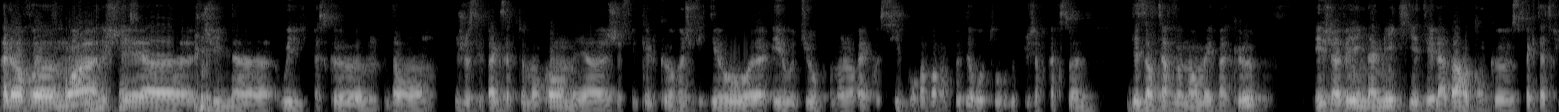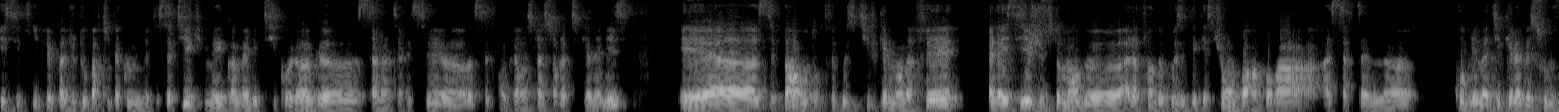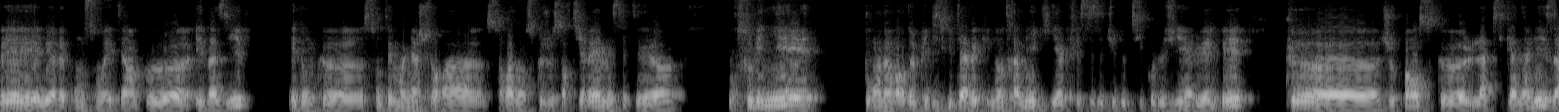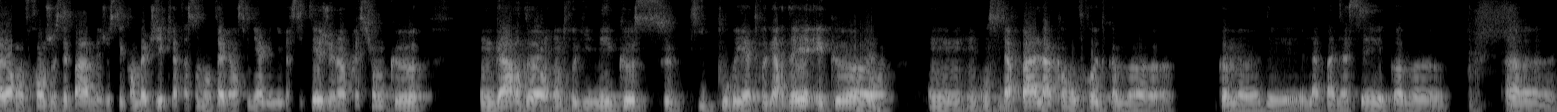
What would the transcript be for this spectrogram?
Alors, euh, moi, j'ai euh, une. oui, parce que dans. Je ne sais pas exactement quand, mais j'ai fait quelques rushs vidéo et audio pendant le REC aussi pour avoir un peu des retours de plusieurs personnes, des intervenants, mais pas que. Et j'avais une amie qui était là-bas en tant que spectatrice et qui ne fait pas du tout partie de la communauté sceptique, mais comme elle est psychologue, euh, ça m'intéressait euh, cette conférence-là sur la psychanalyse. Et euh, ce n'est pas un retour très positif qu'elle m'en a fait. Elle a essayé justement à la fin de poser des questions par rapport à, certaines problématiques qu'elle avait soulevées et les réponses ont été un peu évasives. Et donc, son témoignage sera, sera dans ce que je sortirai, mais c'était pour souligner pour en avoir depuis discuté avec une autre amie qui, elle, fait ses études de psychologie à l'ULB, que euh, je pense que la psychanalyse, alors en France, je ne sais pas, mais je sais qu'en Belgique, la façon dont elle est enseignée à l'université, j'ai l'impression que on garde, entre guillemets, que ce qui pourrait être gardé et que euh, on ne considère pas Lacan ou Freud comme, euh, comme des, la panacée et comme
